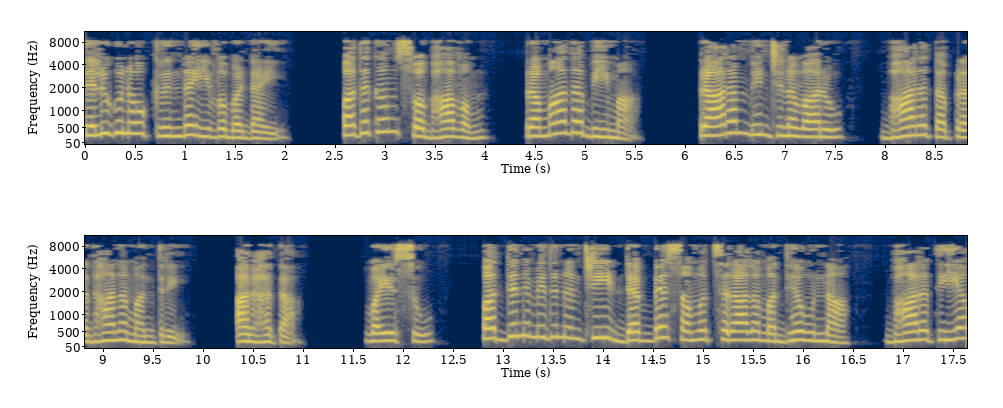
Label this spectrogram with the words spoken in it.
తెలుగులో క్రింద ఇవ్వబడ్డాయి. పథకం స్వభావం ప్రమాద బీమా. ప్రారంభించిన వారు భారత ప్రధాన మంత్రి. అర్హత. వయస్సు. పద్దెనిమిది నుంచి డెబ్బై సంవత్సరాల మధ్య ఉన్న భారతీయ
